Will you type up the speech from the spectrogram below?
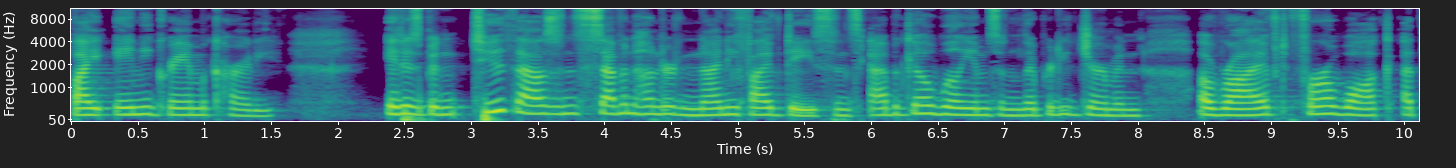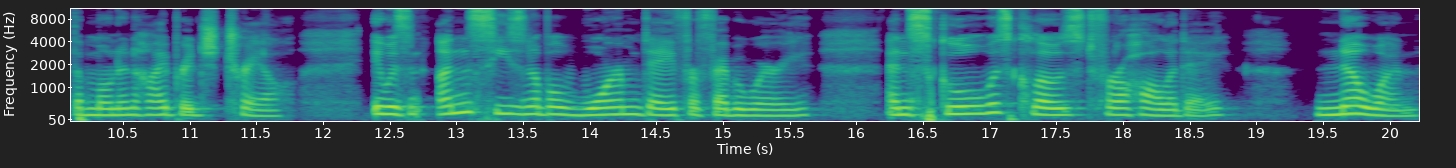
by Amy Graham McCarty. It has been 2,795 days since Abigail Williams and Liberty German arrived for a walk at the Monon High Bridge Trail. It was an unseasonable warm day for February, and school was closed for a holiday. No one,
